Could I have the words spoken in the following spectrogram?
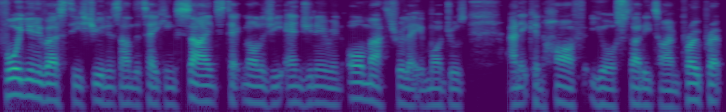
for university students undertaking science, technology, engineering, or maths related modules, and it can halve your study time. ProPrep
